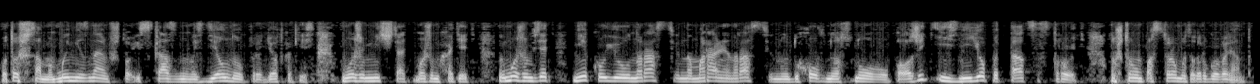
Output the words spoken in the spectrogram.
Вот то же самое. Мы не знаем, что из сказанного, сделанного придет как есть. Мы можем мечтать, можем хотеть. Мы можем взять некую нравственно, морально-нравственную, духовную основу, положить и из нее пытаться строить. Но что мы построим, это другой вариант.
